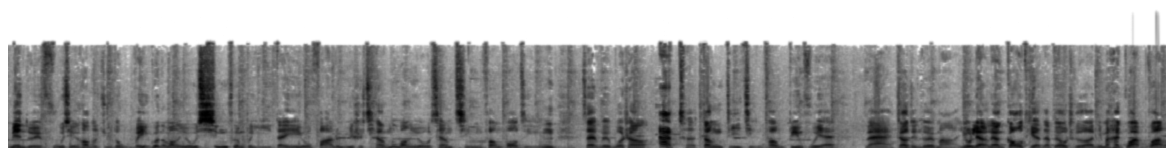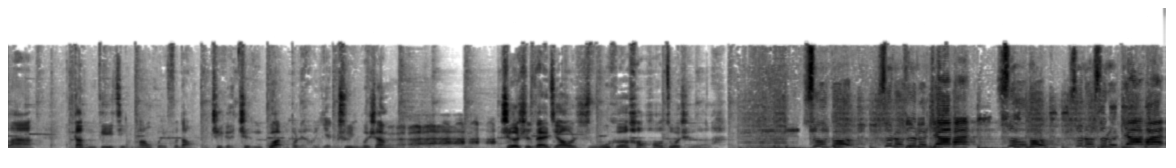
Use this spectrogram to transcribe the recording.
面对复兴号的举动，围观的网友兴奋不已，但也有法律意识强的网友向警方报警，在微博上艾特当地警方并敷衍：“喂，交警队吗？有两辆高铁在飙车，你们还管不管了？”当地警方回复道：“这个真管不了，也追不上啊！这是在教如何好好坐车了。”速度，速度，速度加快！速度，速度，速度加快！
